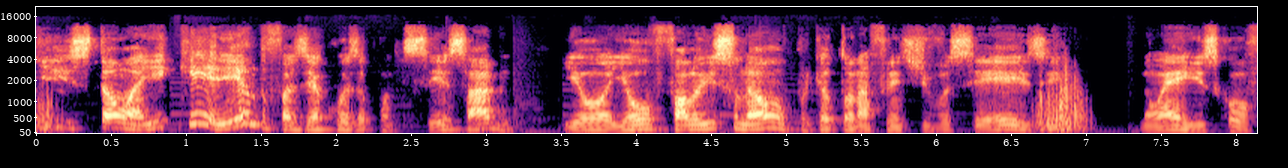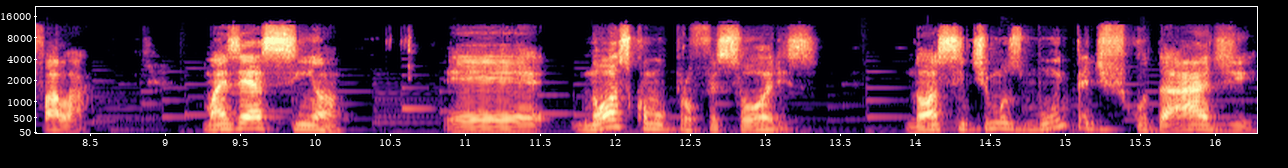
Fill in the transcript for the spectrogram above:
que estão aí querendo fazer a coisa acontecer, sabe? E eu, eu falo isso não porque eu estou na frente de vocês e não é isso que eu vou falar. Mas é assim, ó, é, nós, como professores, nós sentimos muita dificuldade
